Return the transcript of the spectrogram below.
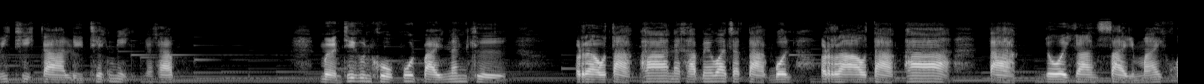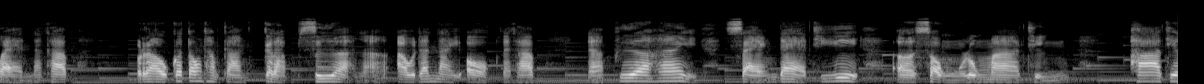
วิธีการหรือเทคนิคนะครับ เหมือนที่คุณครูพูดไปนั่นคือ เราตากผ้านะครับ ไม่ว่าจะตากบนราวตากผ้า ตากโดยการใส่ไม้แขวนนะครับ เราก็ต้องทำการกลับเสื้อนะเอาด้านในออกนะครับนะเพื่อให้แสงแดดที่ส่งลงมาถึง ผ้าที่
